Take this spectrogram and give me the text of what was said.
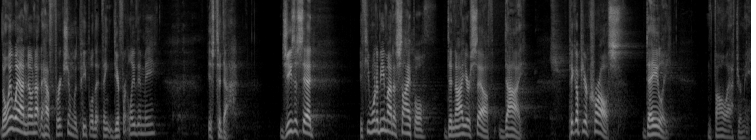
The only way I know not to have friction with people that think differently than me is to die. Jesus said, if you want to be my disciple, deny yourself, die. Pick up your cross daily and follow after me.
